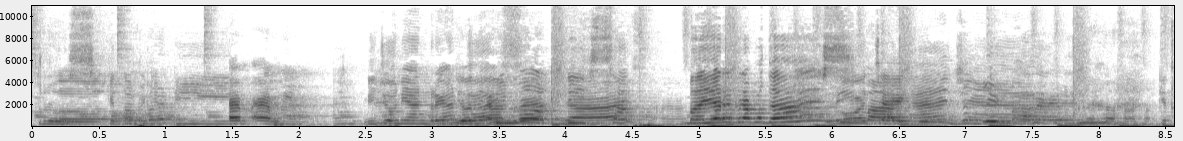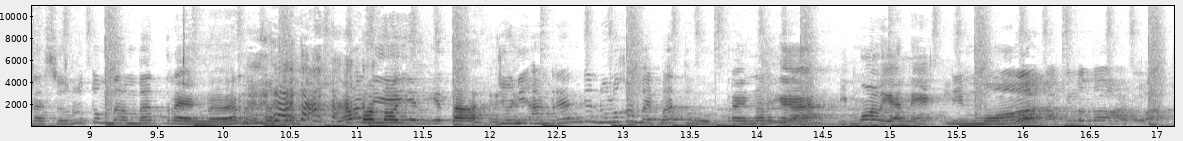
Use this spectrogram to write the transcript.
Terus Eh, kita bikin di MM. Di Joni Andrean Joni guys. Andrean. bisa bayarnya berapa guys Lima Goceng ribu. aja. kita suruh tuh mbak-mbak trainer Yang fotoin kita. Joni Andrean kan dulu kan baik batu trainer Iya, kan Di mall ya, Nek. di mall Wah, tapi lo tau kan,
